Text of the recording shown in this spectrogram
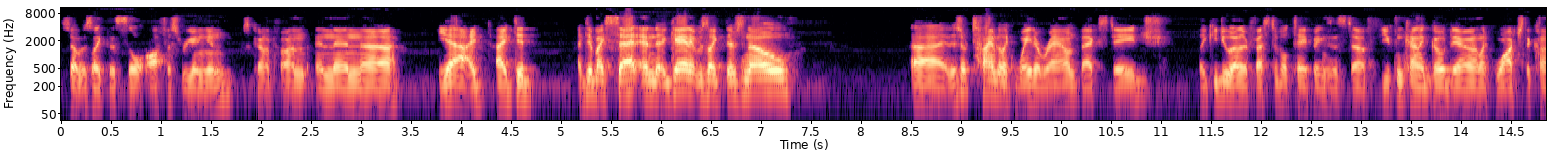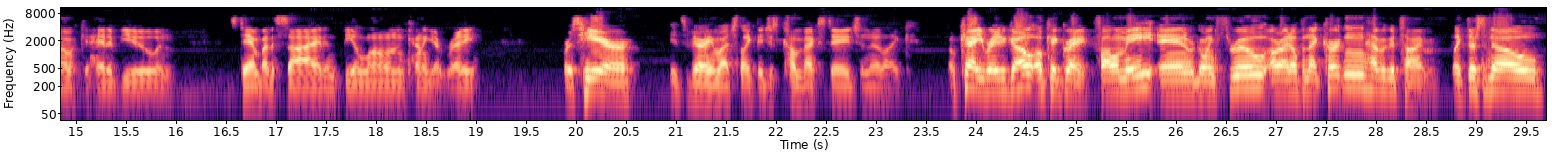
So it was like this little office reunion. It was kind of fun. And then, uh, yeah, I, I did I did my set, and again, it was like there's no uh, there's no time to like wait around backstage. Like you do other festival tapings and stuff, you can kind of go down and like watch the comic ahead of you and stand by the side and be alone and kind of get ready. Whereas here, it's very much like they just come backstage and they're like, Okay, you ready to go? Okay, great. Follow me, and we're going through. All right, open that curtain. Have a good time. Like, there's no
